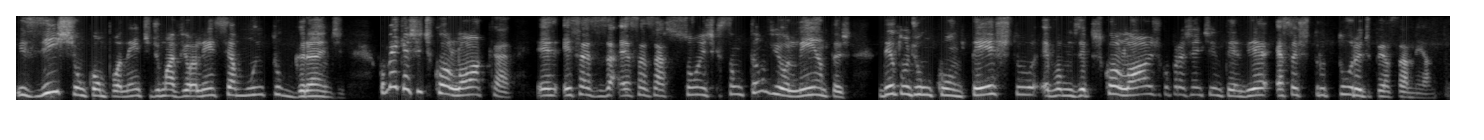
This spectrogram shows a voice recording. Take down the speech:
Existe um componente de uma violência muito grande. Como é que a gente coloca essas, essas ações que são tão violentas dentro de um contexto, eh, vamos dizer, psicológico, para a gente entender essa estrutura de pensamento?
